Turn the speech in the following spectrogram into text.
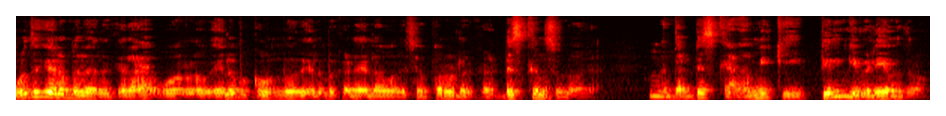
முதுகெலும்பில் இருக்கிற ஒரு எலும்புக்கு இன்னொரு எலும்புக்கு இடையில ஒரு பொருள் இருக்கு டிஸ்க்னு சொல்லுவாங்க. அந்த டிஸ்கை அமுக்கி பிரிங்கி வெளியே வந்துடும்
